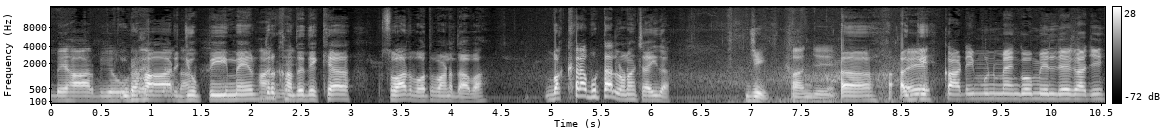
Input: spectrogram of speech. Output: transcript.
ਬਿਹਾਰ ਵੀ ਹੋਊਗਾ ਬਿਹਾਰ ਯੂਪੀ ਮੈਂ ਉਧਰ ਖਾਂਦੇ ਦੇਖਿਆ ਸਵਾਦ ਬਹੁਤ ਬਣਦਾ ਵਾ। ਵੱਖਰਾ ਬੂਟਾ ਲਾਉਣਾ ਚਾਹੀਦਾ। ਜੀ। ਹਾਂਜੀ। ਅੱਗੇ। ਕਾਟੀਮੂਨ ਮੈਂਗੋ ਮਿਲ ਜੇਗਾ ਜੀ।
